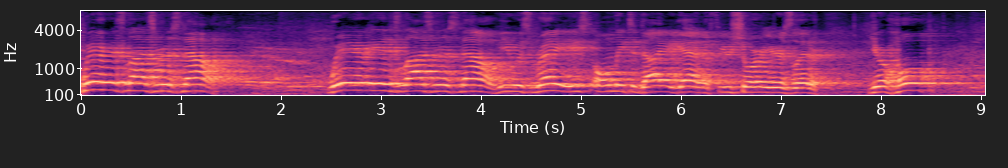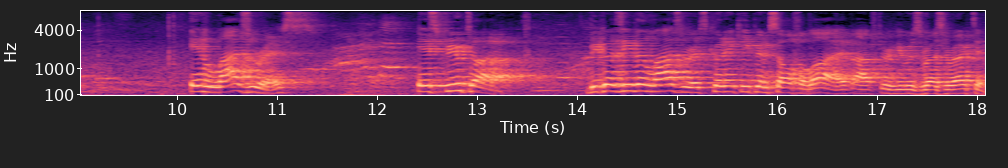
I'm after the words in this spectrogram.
Where is Lazarus now? Where is Lazarus now? He was raised only to die again a few short years later. Your hope in Lazarus is futile because even Lazarus couldn't keep himself alive after he was resurrected.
